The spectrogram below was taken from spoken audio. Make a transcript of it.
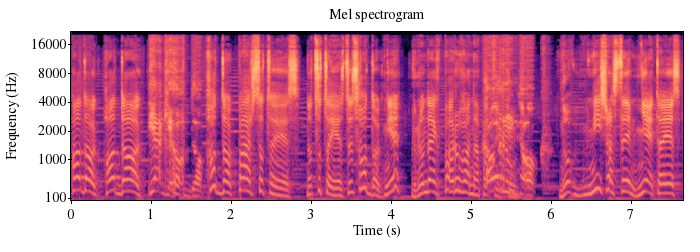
hot dog! Hot dog! Dog! Jaki hot dog? Hot dog, patrz, co to jest? No co to jest? To jest hot dog, nie? Wygląda jak paruwa na patyku. Corn dog. No, mniejsza z tym. Nie, to jest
